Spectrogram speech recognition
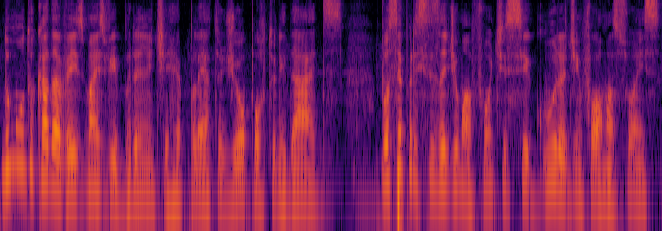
No mundo cada vez mais vibrante e repleto de oportunidades, você precisa de uma fonte segura de informações,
